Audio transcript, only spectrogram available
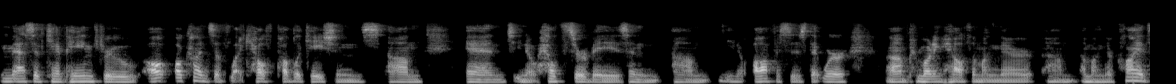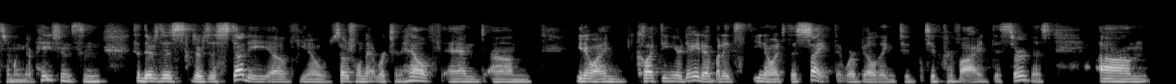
massive campaign through all, all kinds of like health publications um, and you know health surveys and um, you know offices that were um, promoting health among their um, among their clients and among their patients. And so there's this there's a study of you know social networks and health and um, you know i'm collecting your data but it's you know it's the site that we're building to to provide this service. Um,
